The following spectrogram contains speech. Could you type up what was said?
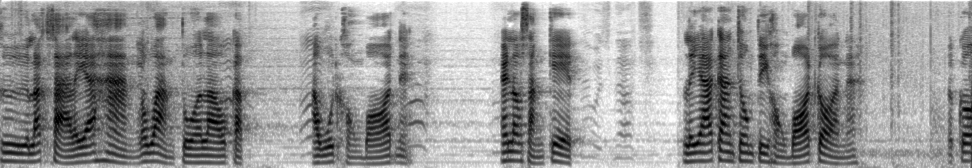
คือรักษาระยะห่างระหว่างตัวเรากับอาวุธของบอสเนี่ย ให้เราสังเกต ระยะการโจมตีของบอสก่อนนะ แล้วก็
